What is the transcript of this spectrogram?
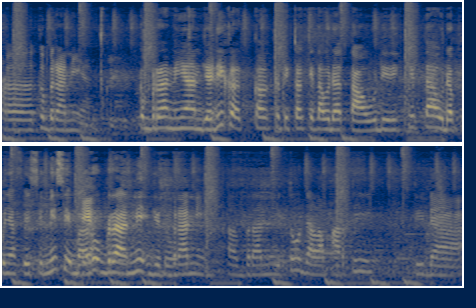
uh, keberanian. keberanian. Jadi ke- ke- ketika kita udah tahu diri kita udah punya visi misi baru Iya. berani gitu. Berani, Uh, berani itu dalam arti tidak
